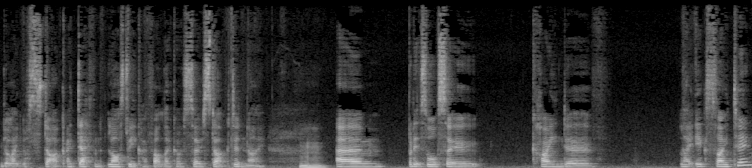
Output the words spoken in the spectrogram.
you're like you're stuck. I definitely last week I felt like I was so stuck, didn't I? hmm Um, but it's also kind of like exciting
